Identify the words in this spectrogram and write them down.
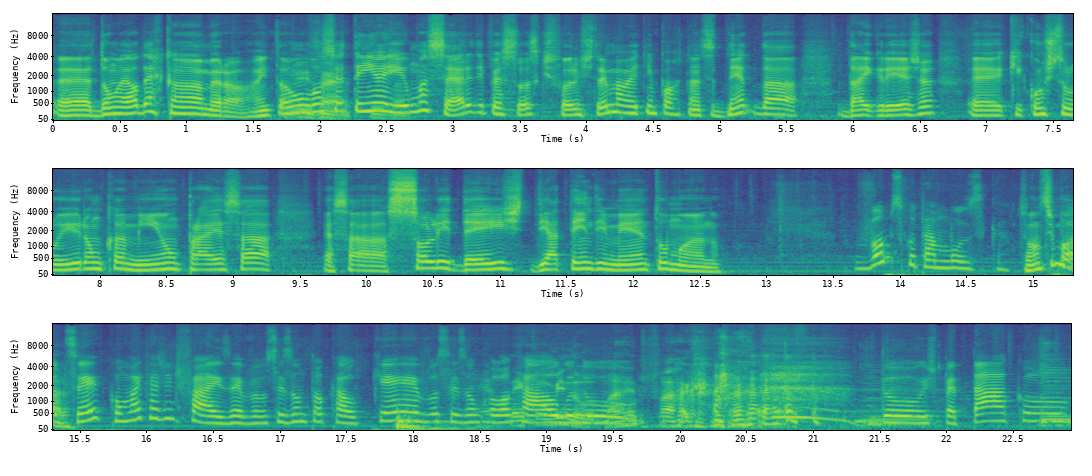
é, Dom Helder Câmara. Então você tem aí uma série de pessoas que foram extremamente importantes dentro da, da igreja é, que construíram um caminho para essa, essa solidez de atendimento humano. Vamos escutar música? Vamos embora. Pode ser? Como é que a gente faz? É, vocês vão tocar o quê? Vocês vão colocar algo do... do espetáculo?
